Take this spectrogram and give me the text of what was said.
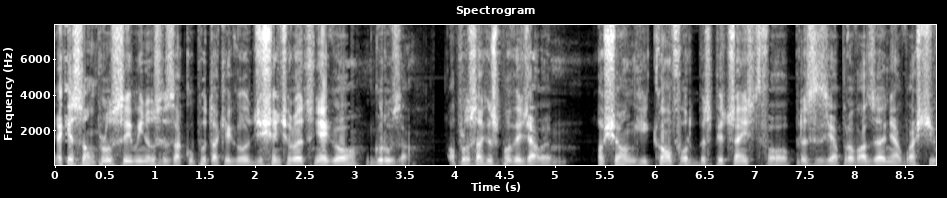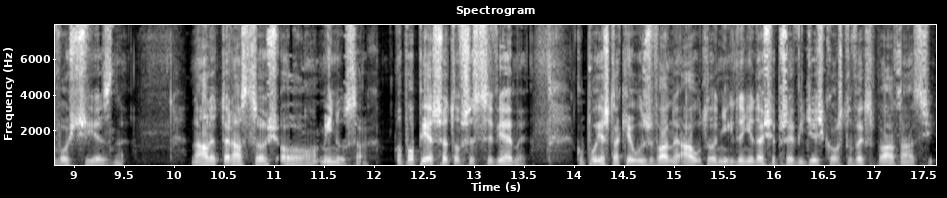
Jakie są plusy i minusy zakupu takiego dziesięcioletniego gruza? O plusach już powiedziałem. Osiągi, komfort, bezpieczeństwo, precyzja prowadzenia, właściwości jezdne. No ale teraz coś o minusach. No po pierwsze, to wszyscy wiemy. Kupujesz takie używane auto, nigdy nie da się przewidzieć kosztów eksploatacji.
